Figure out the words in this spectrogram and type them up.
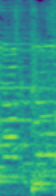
your door.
